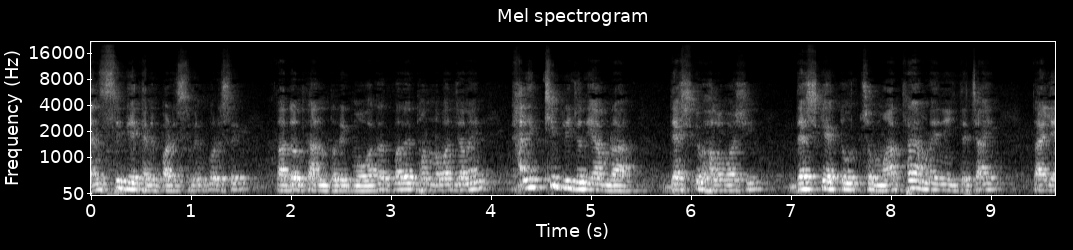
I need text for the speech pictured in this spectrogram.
এনসিবি এখানে পার্টিসিপেট করেছে। তাদেরকে আন্তরিক মোবারকবাদের ধন্যবাদ জানাই। খালি কালেকটিভলি যদি আমরা দেশকে ভালোবাসি, দেশকে একটা উচ্চ মাত্রায় আমরা নিতে চাই, তাইলে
